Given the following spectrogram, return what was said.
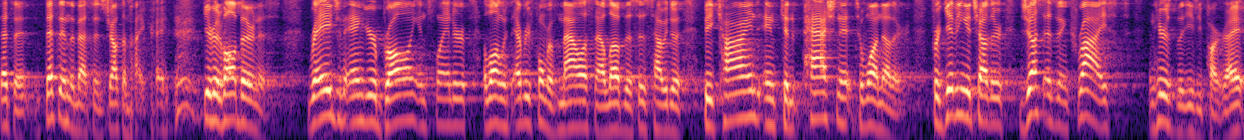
That's it. That's in the message. Drop the mic, right? Get rid of all bitterness rage and anger, brawling and slander, along with every form of malice. And I love this. This is how we do it. Be kind and compassionate to one another, forgiving each other, just as in Christ. And here's the easy part, right?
